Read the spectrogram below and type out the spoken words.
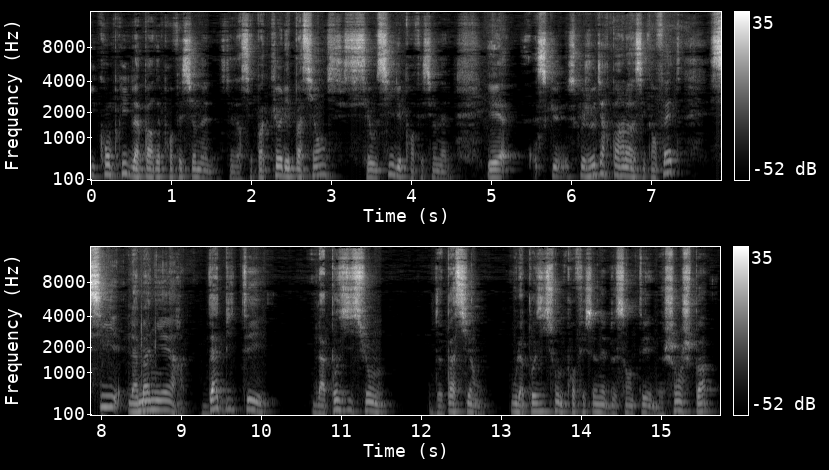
y compris de la part des professionnels. C'est-à-dire c'est pas que les patients, c'est aussi les professionnels. Et euh, ce que, je veux dire par là, c'est qu'en fait, si la manière d'habiter la position de patient ou la position de professionnel de santé ne change pas,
